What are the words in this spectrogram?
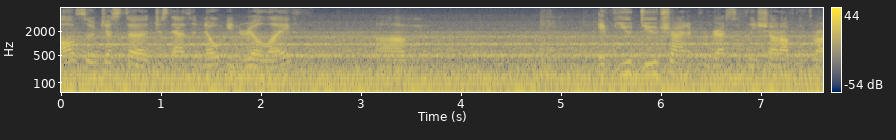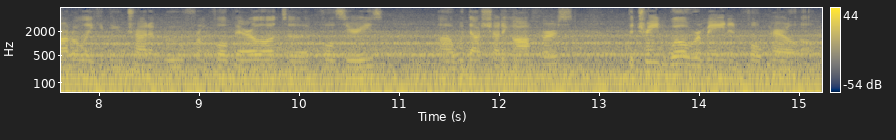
Also, just uh, just as a note in real life, um, if you do try to progressively shut off the throttle, like if you try to move from full parallel to full series uh, without shutting off first, the train will remain in full parallel.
